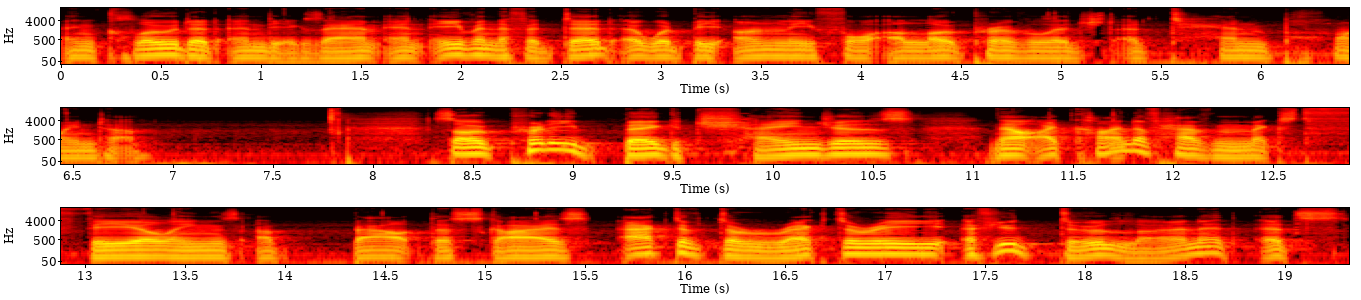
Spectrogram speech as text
included in the exam and even if it did it would be only for a low privileged a 10 pointer so pretty big changes. Now I kind of have mixed feelings about this guys Active Directory. If you do learn it it's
